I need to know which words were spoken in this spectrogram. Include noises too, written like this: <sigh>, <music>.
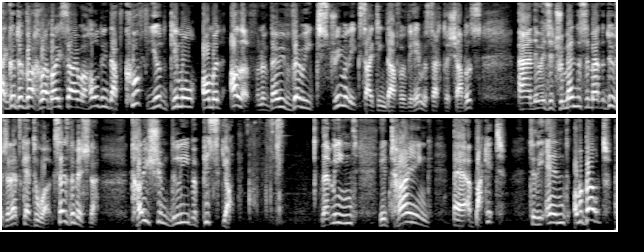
A good Vach Rabbi Sai, we're holding Daf Kuf Yud Gimel Omid Aleph, and a very, very extremely exciting Daf over here, Masechta Shabbos, and there is a tremendous amount to do, so let's get to work. Says the Mishnah, Kaishim Dli Bepiskya. That means you're tying uh, a bucket to the end of a belt.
